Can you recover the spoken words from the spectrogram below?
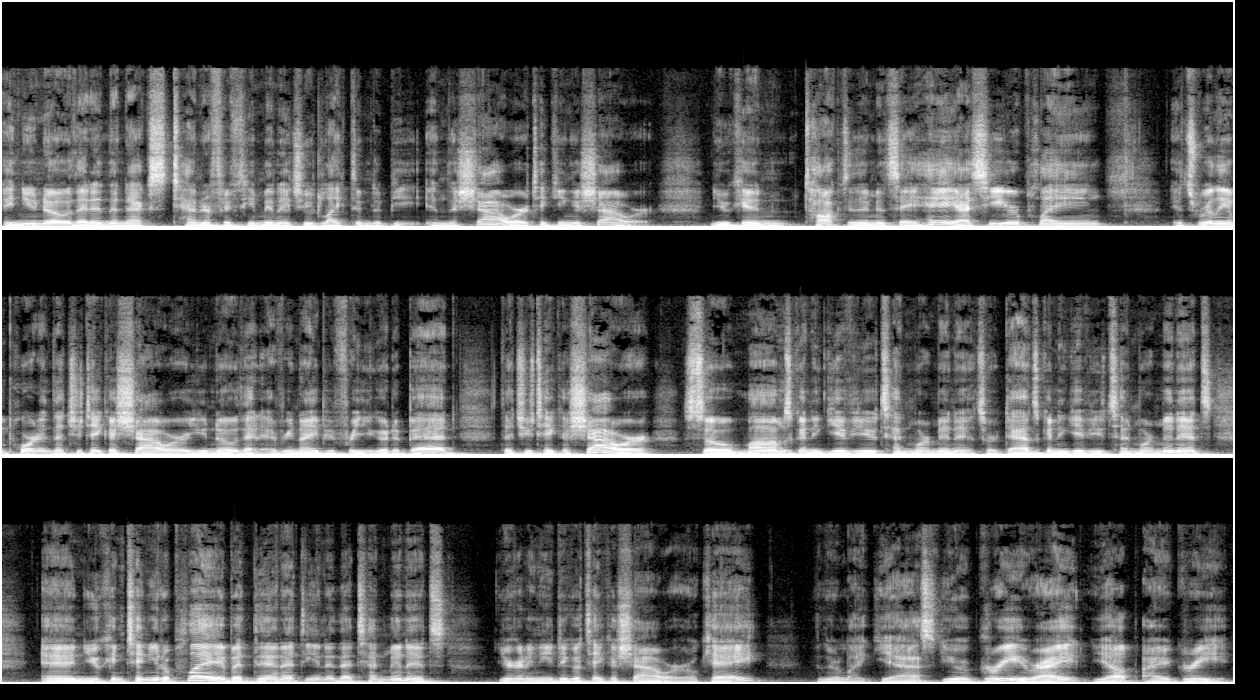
and you know that in the next 10 or 15 minutes you'd like them to be in the shower, taking a shower. You can talk to them and say, Hey, I see you're playing. It's really important that you take a shower. You know that every night before you go to bed that you take a shower. So mom's going to give you 10 more minutes or dad's going to give you 10 more minutes and you continue to play, but then at the end of that 10 minutes, you're going to need to go take a shower, okay? And they're like, Yes, you agree, right? Yep, I agree.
